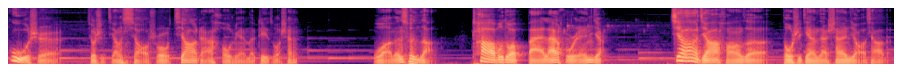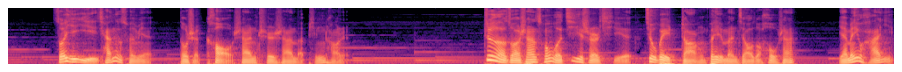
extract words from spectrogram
故事就是讲小时候家宅后面的这座山。我们村子差不多百来户人家，家家房子都是建在山脚下的，所以以前的村民都是靠山吃山的平常人。这座山从我记事起就被长辈们叫做后山，也没有含义，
